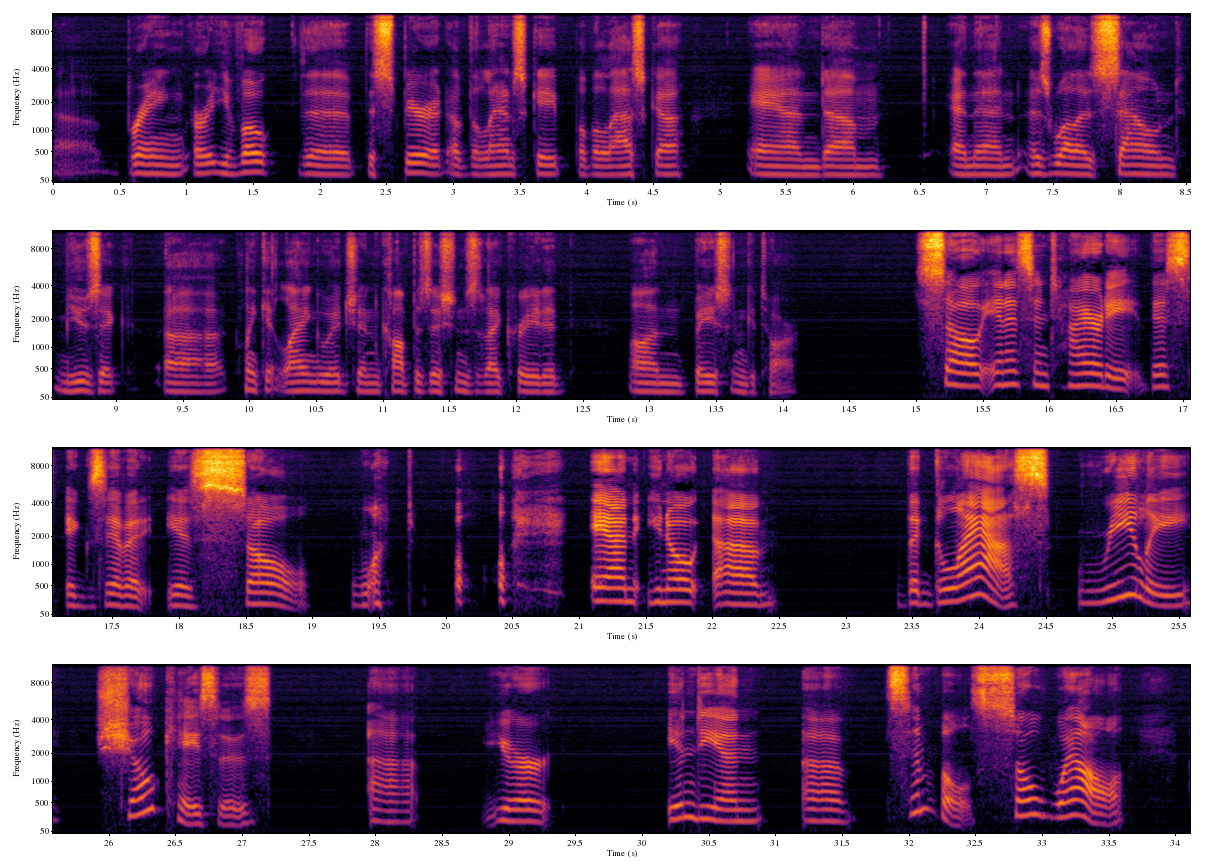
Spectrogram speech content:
uh, bring or evoke the the spirit of the landscape of Alaska, and um, and then as well as sound, music, uh, Tlingit language, and compositions that I created on bass and guitar. So, in its entirety, this exhibit is so wonderful. and, you know, um, the glass really showcases uh, your Indian uh, symbols so well.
